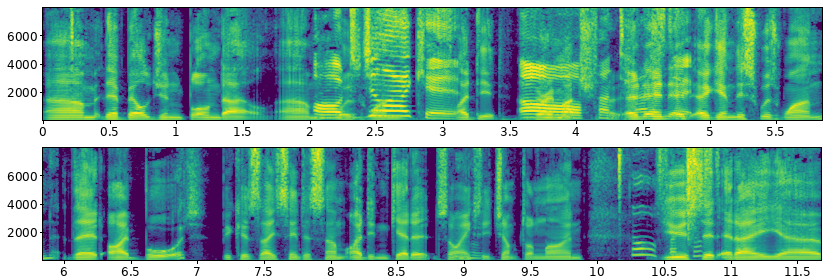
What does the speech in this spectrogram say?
Um, their Belgian blonde ale. Um, Oh, did you one- like it? I did very Oh, much. And- And, and, again, this was one that I bought because they sent us some. I didn't get it, so I actually jumped online, Oh, used it at a uh,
